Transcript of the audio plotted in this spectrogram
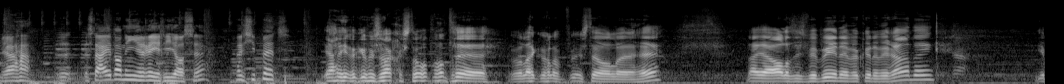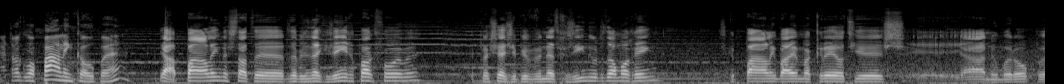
Ja, daar sta je dan in je regenjas, hè? Is je pet? Ja, die heb ik in mijn zak gestopt, want eh, we lijken wel op een stel, eh, hè? Nou ja, alles is weer binnen en we kunnen weer gaan, denk ik. Je gaat er ook wel paling kopen, hè? Ja, paling, dat, staat, eh, dat hebben ze netjes ingepakt voor me. Het proces heb je net gezien hoe het allemaal ging. Dus ik heb paling bij, makreeltjes, eh, ja, noem maar op. eh,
